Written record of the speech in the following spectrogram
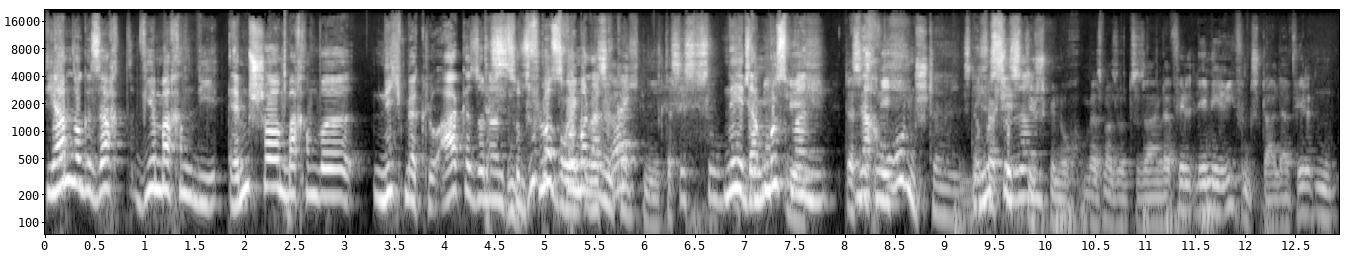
Die haben nur gesagt, wir machen die Emscher, machen wir nicht mehr Kloake, sondern zum Fluss, wo man Das reicht nicht. Das ist zu Nee, zu da muss man das nach nicht, oben stellen. Ist nicht faschistisch genug, um das mal so zu sagen. Da fehlt Leni Riefenstahl, da fehlt ein...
